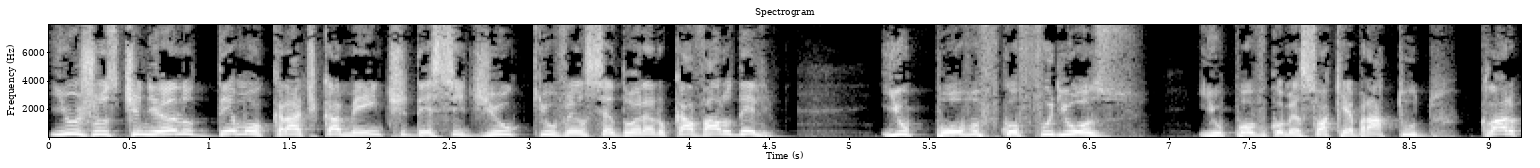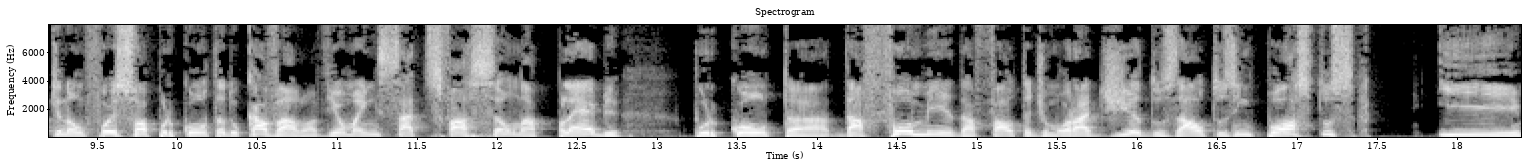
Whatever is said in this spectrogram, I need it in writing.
E o Justiniano democraticamente decidiu que o vencedor era o cavalo dele. E o povo ficou furioso. E o povo começou a quebrar tudo. Claro que não foi só por conta do cavalo, havia uma insatisfação na plebe por conta da fome, da falta de moradia, dos altos impostos. E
